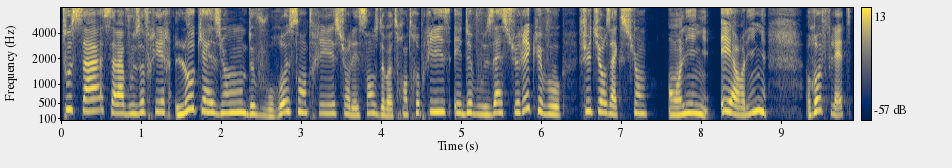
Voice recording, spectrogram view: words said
Tout ça, ça va vous offrir l'occasion de vous recentrer sur l'essence de votre entreprise et de vous assurer que vos futures actions en ligne et hors ligne reflètent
